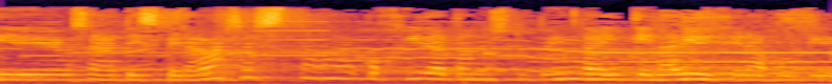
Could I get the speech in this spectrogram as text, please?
eh, o sea, ¿te esperabas esta acogida tan estupenda y que nadie dijera? Porque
